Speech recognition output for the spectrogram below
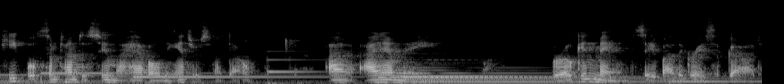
people sometimes assume I have all the answers, and I don't. I I am a broken man saved by the grace of God,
